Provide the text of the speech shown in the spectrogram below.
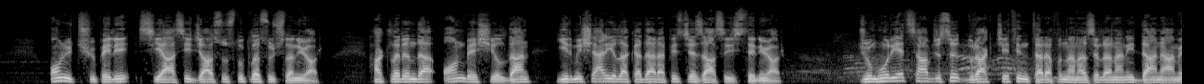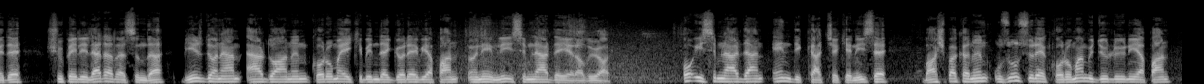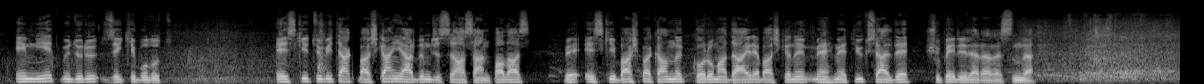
13 şüpheli siyasi casuslukla suçlanıyor. Haklarında 15 yıldan 20'şer yıla kadar hapis cezası isteniyor. Cumhuriyet Savcısı Durak Çetin tarafından hazırlanan iddianamede şüpheliler arasında bir dönem Erdoğan'ın koruma ekibinde görev yapan önemli isimler de yer alıyor. O isimlerden en dikkat çekeni ise Başbakanın uzun süre koruma müdürlüğünü yapan Emniyet Müdürü Zeki Bulut. Eski TÜBİTAK Başkan Yardımcısı Hasan Palaz ve eski Başbakanlık Koruma Daire Başkanı Mehmet Yüksel de şüpheliler arasında.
